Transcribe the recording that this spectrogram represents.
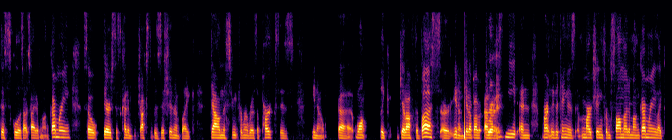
this school is outside of montgomery. So there's this kind of juxtaposition of like down the street from where rosa parks is you know uh won't like get off the bus or you know get up out out of Right. seat. And martin luther king is marching from selma to montgomery like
